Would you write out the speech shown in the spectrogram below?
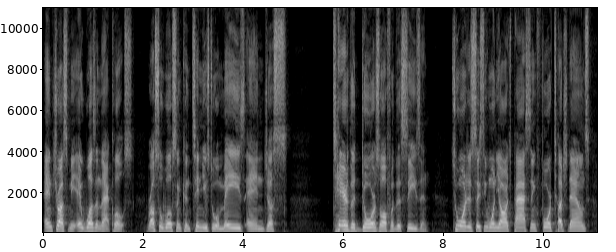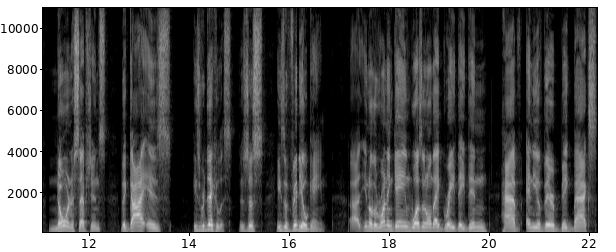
and trust me, it wasn't that close. Russell Wilson continues to amaze and just tear the doors off of this season. 261 yards passing, four touchdowns, no interceptions. The guy is he's ridiculous. It's just he's a video game. Uh, you know, the running game wasn't all that great. They didn't have any of their big backs.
